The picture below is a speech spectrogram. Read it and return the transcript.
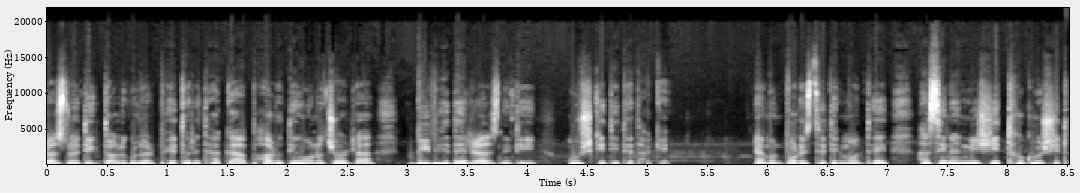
রাজনৈতিক দলগুলোর ভেতরে থাকা ভারতীয় অনুচররা বিভেদের রাজনীতি উস্কে দিতে থাকে। এমন পরিস্থিতির মধ্যে হাসিনা নিষিদ্ধ ঘোষিত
